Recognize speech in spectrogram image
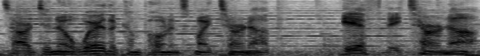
it's hard to know where the components might turn up. If they turn up.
